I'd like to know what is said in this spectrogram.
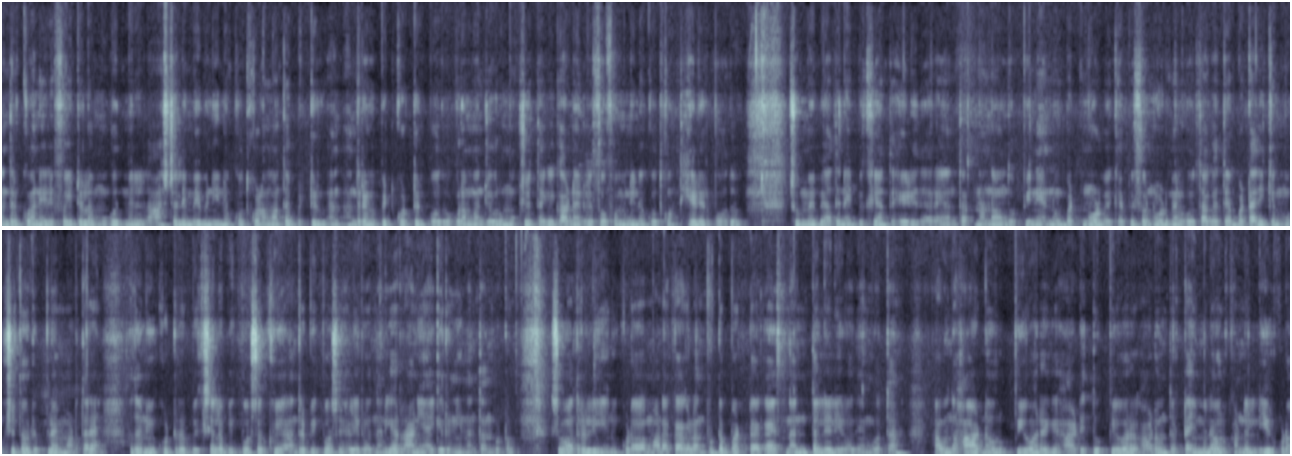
ಅಂದರೆ ಕೊನೆಯಲ್ಲಿ ಫೈಟ್ ಎಲ್ಲ ಮುಗಿದ ಮೇಲೆ ಲಾಸ್ಟಲ್ಲಿ ಮೇ ಬಿ ನೀನೇ ಕೂತ್ಕೊಳ್ಳೋ ಅಂತ ಬಿಟ್ಟಿರ್ ಅಂದರೆ ಬಿಟ್ಟು ಕೊಟ್ಟಿರ್ಬೋದು. ಉಗ್ರ ಮಂಜೂರು ಮುಖ್ಯತ್ತಾಗಿ ಗಾರ್ಡನ್ ಇರೋ ಸೋಫಾ ಮೇಲೆ ನೀನೇ ಕೂತ್ಕೊಂತ ಹೇಳಿರ್ಬೋದು. ಸೊ ಮೇ ಬಿ ಅದನ್ನೇ ಭಿಕ್ಷೆ ಅಂತ ಹೇಳಿದ್ದಾರೆ ಅಂತ ನನ್ನ ಒಂದು ಒಪಿನಿಯನ್ನು ಬಟ್ ನೋಡ್ಬೇಕು ಎಪಿಸೋಡ್ ನೋಡ್ಮೇಲೆ ಗೊತ್ತಾಗುತ್ತೆ. ಬಟ್ ಅದಕ್ಕೆ ಮುಕ್ಷಿತ್ ಅವ್ರು ರಿಪ್ಲೈ ಮಾಡ್ತಾರೆ, ಅದು ನೀವು ಕೊಟ್ಟಿರೋ ಭಿಕ್ಷೆ ಎಲ್ಲ ಬಿಗ್ ಬಾಸ್ ಅವ್ರು ಅಂದರೆ ಬಿಗ್ ಬಾಸ್ ಹೇಳಿರೋದು ನನಗೆ ರಾಣಿ ಆಗಿರೋ ನೀನು ಅಂತ ಅಂದ್ಬಿಟ್ಟು. ಸೊ ಅದರಲ್ಲಿ ಏನು ಕೂಡ ಮಾಡೋಕ್ಕಾಗಲ್ಲ ಅಂದ್ಬಿಟ್ಟು. ಬಟ್ ಗಾಯ್ಸ್ ನನ್ನ ತಲೆಯಲ್ಲಿ ಇರೋದು ಏನು ಗೊತ್ತಾ? ಆ ಒಂದು ಹಾಡನ್ನ ಅವರು ಪ್ಯೂರಾಗಿ ಹಾಡಿದ್ದು. ಪ್ಯೂರಾಗಿ ಹಾಡುವಂಥ ಟೈಮಲ್ಲಿ ಅವ್ರ ಕಣ್ಣಲ್ಲಿ ನೀರು ಕೂಡ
